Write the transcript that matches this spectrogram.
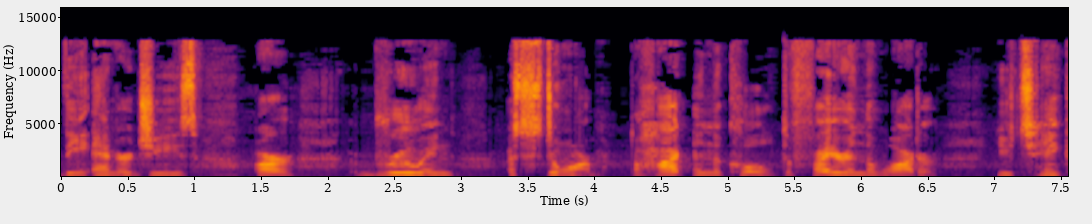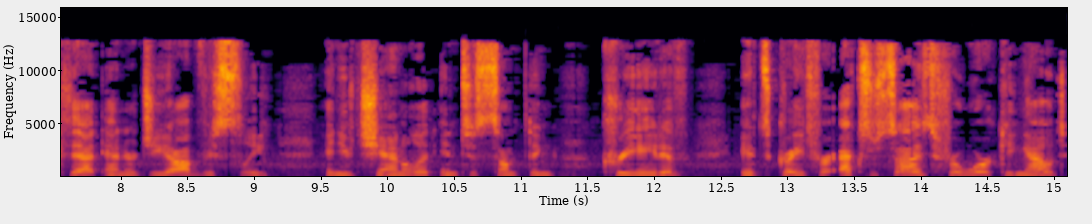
the energies, are brewing a storm, the hot and the cold, the fire and the water? You take that energy, obviously, and you channel it into something creative it's great for exercise, for working out.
